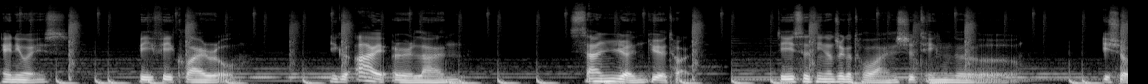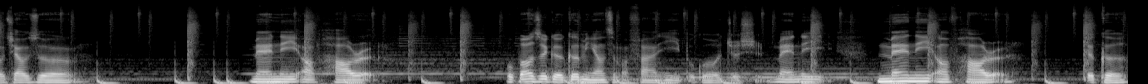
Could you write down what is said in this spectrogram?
Anyways，Biffy Clyro，一个爱尔兰三人乐团。第一次听到这个团是听了一首叫做。Many of horror，我不知道这个歌名要怎么翻译，不过就是 Many Many of horror 的歌，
